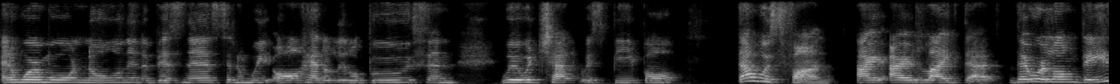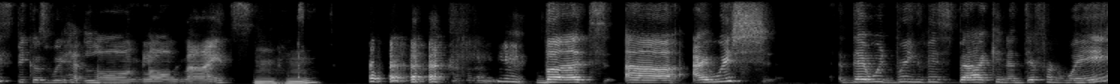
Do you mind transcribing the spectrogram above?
and were more known in the business. And we all had a little booth and we would chat with people. That was fun. I, I liked that. There were long days because we had long, long nights. Mm-hmm. but uh, I wish they would bring this back in a different way.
